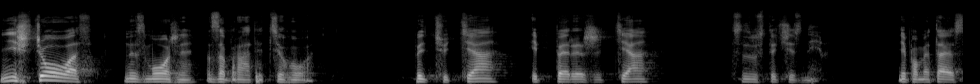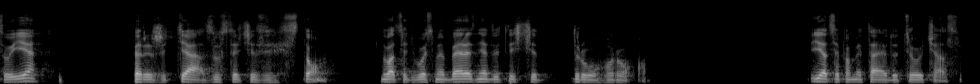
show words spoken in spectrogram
Ніщо у вас не зможе забрати цього відчуття і пережиття зустрічі з ним. Я пам'ятаю своє пережиття зустрічі з Христом 28 березня 2002 року. Я це пам'ятаю до цього часу.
